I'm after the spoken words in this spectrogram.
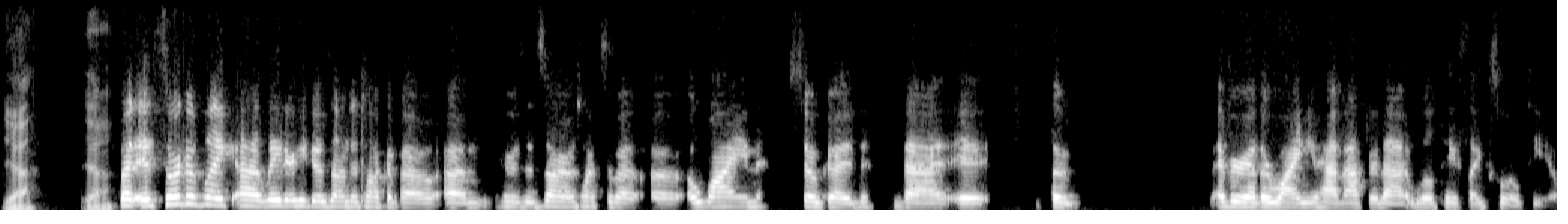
Yeah, yeah. But it's sort of like uh, later he goes on to talk about um, who is it? Xaro talks about a, a wine so good that it the every other wine you have after that will taste like swill to you.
